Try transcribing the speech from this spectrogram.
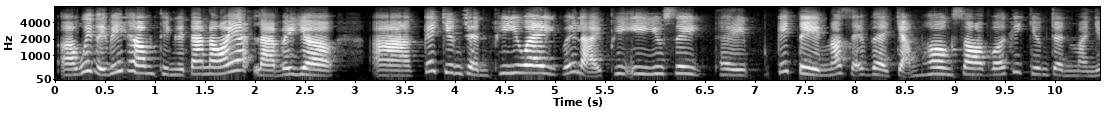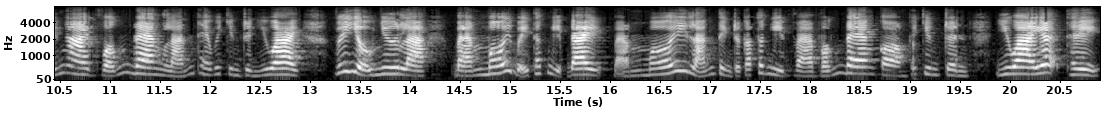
à, quý vị biết không thì người ta nói á, là bây giờ à, cái chương trình PUA với lại PEUC thì cái tiền nó sẽ về chậm hơn so với cái chương trình mà những ai vẫn đang lãnh theo cái chương trình UI. Ví dụ như là bạn mới bị thất nghiệp đây, bạn mới lãnh tiền trợ cấp thất nghiệp và vẫn đang còn cái chương trình UI á, thì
